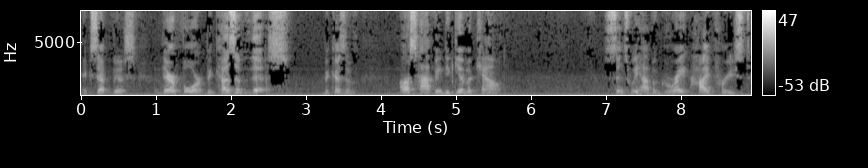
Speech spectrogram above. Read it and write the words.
Except this. Therefore, because of this, because of us having to give account, since we have a great high priest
